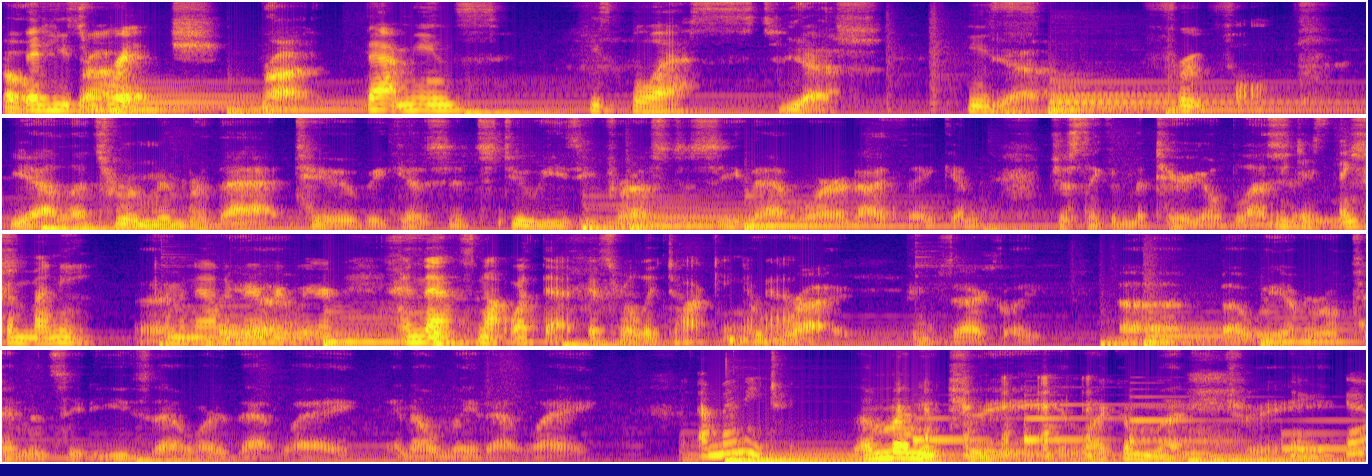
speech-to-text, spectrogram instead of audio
Oh, that he's right, rich. Right. That means he's blessed. Yes. He's Yeah. fruitful. Yeah, let's remember that too, because it's too easy for us to see that word, I think, and just think of material You blessings. just think of money coming out of Yeah. everywhere. And that's not what that is really talking about. Right, exactly. Uh, but we have a real tendency to use that word that way and only that way. A money tree. A money tree, like a money tree. There you go.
